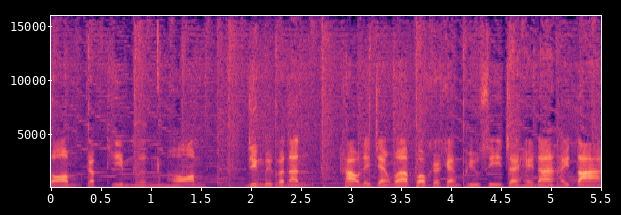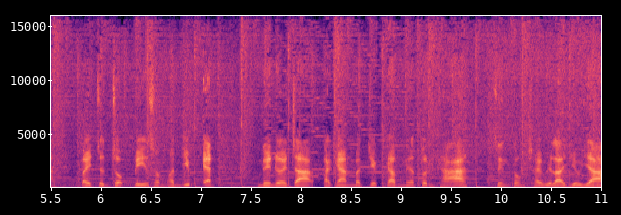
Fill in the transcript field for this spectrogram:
ซ้อมกับทีมเมืองน้ำหอม ยิ่งไปกว่านั้น ข่าวได้แจ้งว่าพอแข้งผิวสีใจให้หน้าหายตา ไปจนจบปี 2021 เนื่องจากอาการบาดเจ็บกล้ามเนื้อต้นขา ซึ่งต้องใช้เวลาเยียวยา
